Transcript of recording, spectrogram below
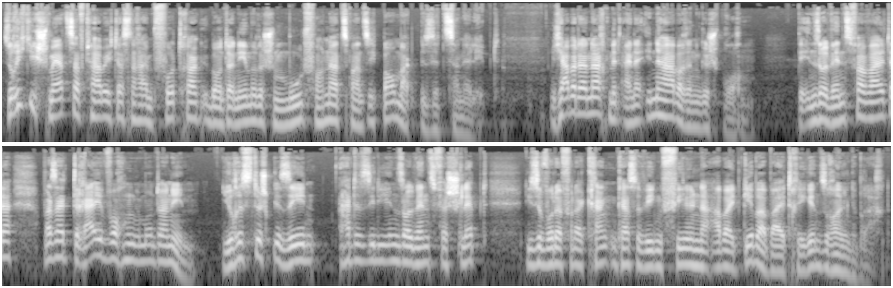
So richtig schmerzhaft habe ich das nach einem Vortrag über unternehmerischen Mut von 120 Baumarktbesitzern erlebt. Ich habe danach mit einer Inhaberin gesprochen. Der Insolvenzverwalter war seit drei Wochen im Unternehmen. Juristisch gesehen hatte sie die Insolvenz verschleppt. Diese wurde von der Krankenkasse wegen fehlender Arbeitgeberbeiträge ins Rollen gebracht.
